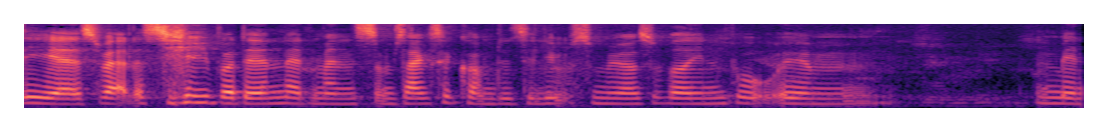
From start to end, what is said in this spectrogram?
det er svært at sige, hvordan at man som sagt skal komme det til liv, som jeg også har været inde på. Øhm, men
